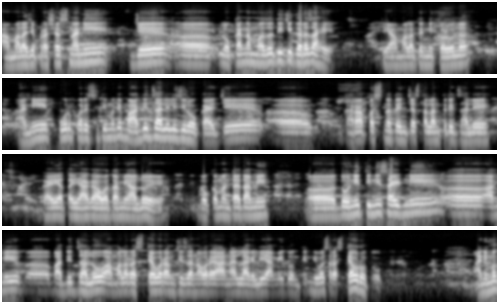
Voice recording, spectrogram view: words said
आम्हाला जे प्रशासनाने जे लोकांना मदतीची गरज आहे ते आम्हाला त्यांनी कळवलं. आणि पूर परिस्थितीमध्ये बाधित झालेली जी लोक आहेत जे घरापासनं त्यांच्या स्थलांतरित झाले काही आता ह्या गावात आम्ही आलोय. लोक म्हणतात आम्ही दोन्ही तिन्ही साईडनी आम्ही बाधित झालो. आम्हाला रस्त्यावर आमची जनावरं आणायला लागली. आम्ही दोन तीन दिवस रस्त्यावर होतो. आणि मग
